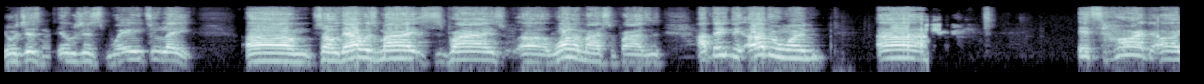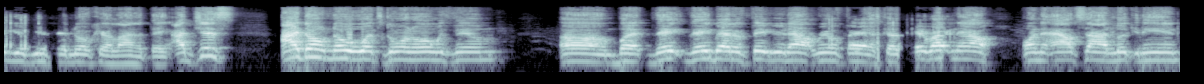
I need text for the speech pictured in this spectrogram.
It was just it was just way too late. Um, so that was my surprise. Uh, one of my surprises. I think the other one. Uh, it's hard to argue against that North Carolina thing. I just I don't know what's going on with them. Um, but they they better figure it out real fast because they're right now on the outside looking in,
